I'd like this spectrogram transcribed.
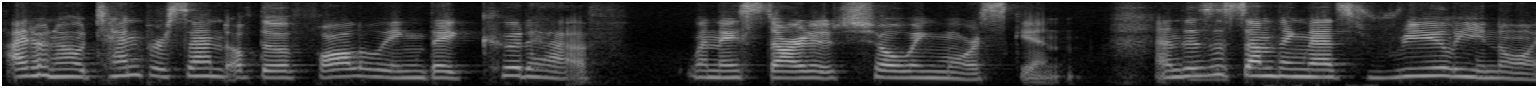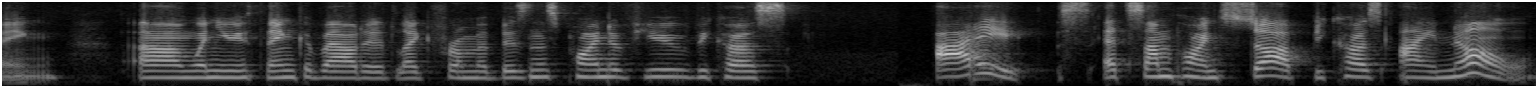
I don't know 10% of the following they could have when they started showing more skin. And this is something that's really annoying um, when you think about it, like from a business point of view, because I at some point stop because I know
